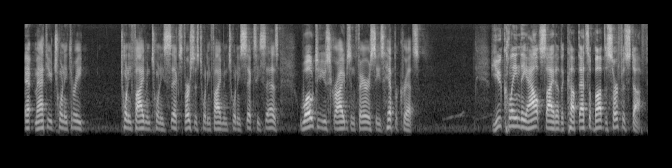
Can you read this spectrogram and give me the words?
at Matthew 23, 25 and 26, verses 25 and 26. He says, Woe to you, scribes and Pharisees, hypocrites! You clean the outside of the cup, that's above the surface stuff.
